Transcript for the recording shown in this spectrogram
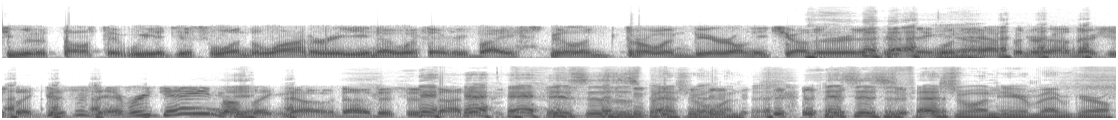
she would have thought that we had just won the lottery, you know, with everybody spilling, throwing beer on each other and everything would happen around there. She's like, "This is every game." I was like, "No, no, this is not every game." this is a special one. This is a special one here, baby girl.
